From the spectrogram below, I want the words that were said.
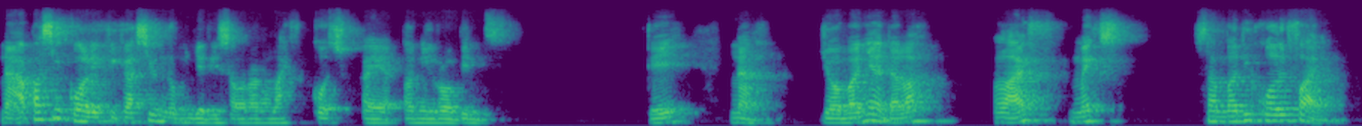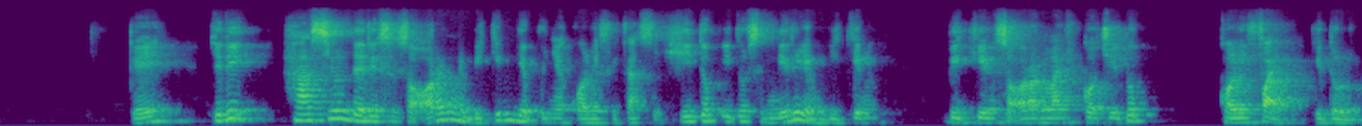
Nah, apa sih kualifikasi untuk menjadi seorang life coach kayak Tony Robbins? Oke. Nah, jawabannya adalah life makes somebody qualified. Oke. Okay. Jadi hasil dari seseorang yang bikin dia punya kualifikasi. Hidup itu sendiri yang bikin bikin seorang life coach itu qualified gitu loh.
